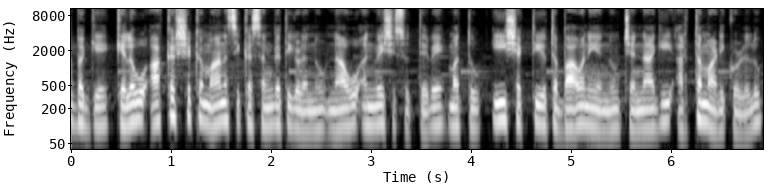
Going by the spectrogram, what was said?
ಬಗ್ಗೆ ಕೆಲವು ಆಕರ್ಷಕ ಮಾನಸಿಕ ಸಂಗತಿಗಳನ್ನು ನಾವು ಅನ್ವೇಷಿಸುತ್ತೇವೆ ಮತ್ತು ಈ ಶಕ್ತಿಯುತ ಭಾವನೆಯನ್ನು ಚೆನ್ನಾಗಿ ಅರ್ಥ ಮಾಡಿಕೊಳ್ಳಲು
